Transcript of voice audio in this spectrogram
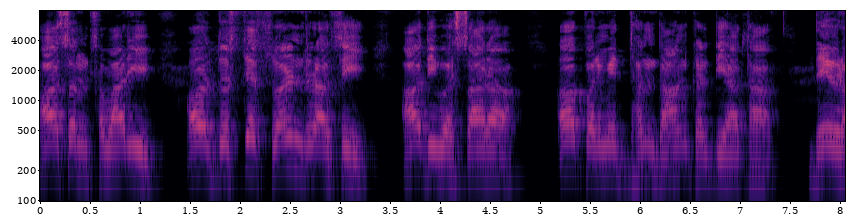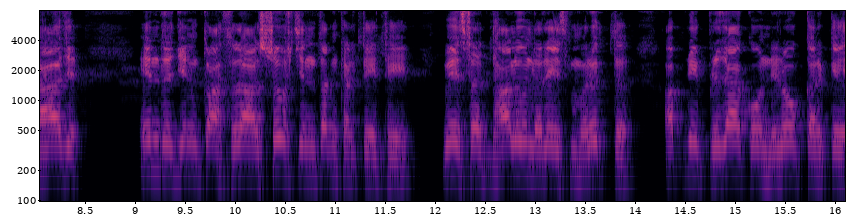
आसन, सवारी और दुष्ट स्वर्ण राशि आदि वह सारा अपरिमित धन दान कर दिया था। देवराज इंद्र जिनका सदा शुभ चिंतन करते थे वे श्रद्धालु नरेश मृत अपनी प्रजा को निरोग करके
